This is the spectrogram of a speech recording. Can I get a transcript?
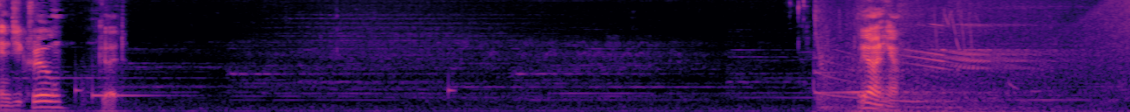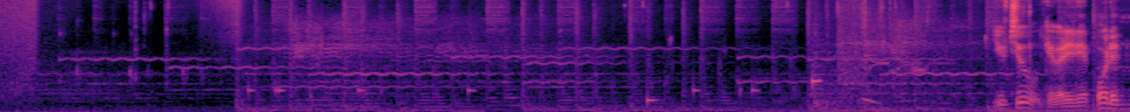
Engi crew, good. We are on here. You two, get ready to get boarded.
